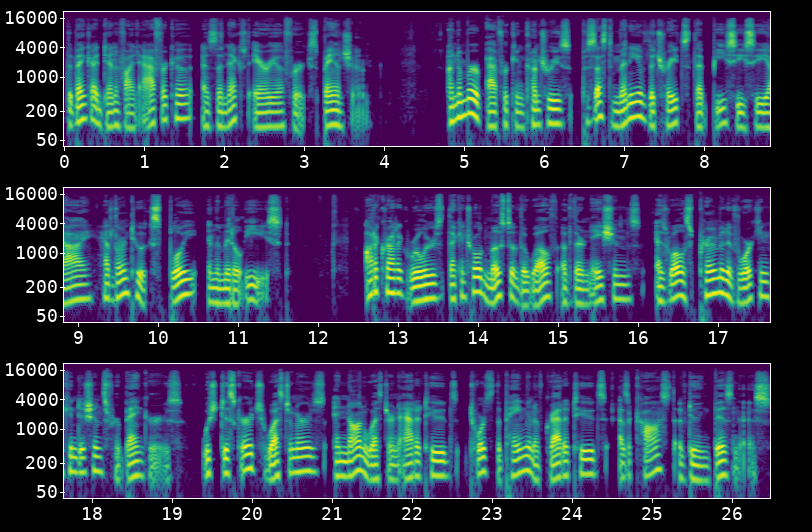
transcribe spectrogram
the bank identified Africa as the next area for expansion. A number of African countries possessed many of the traits that BCCI had learned to exploit in the Middle East. Autocratic rulers that controlled most of the wealth of their nations, as well as primitive working conditions for bankers, which discouraged Westerners and non Western attitudes towards the payment of gratitudes as a cost of doing business.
